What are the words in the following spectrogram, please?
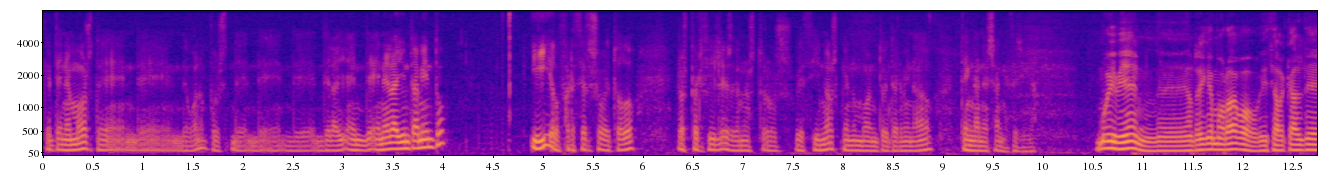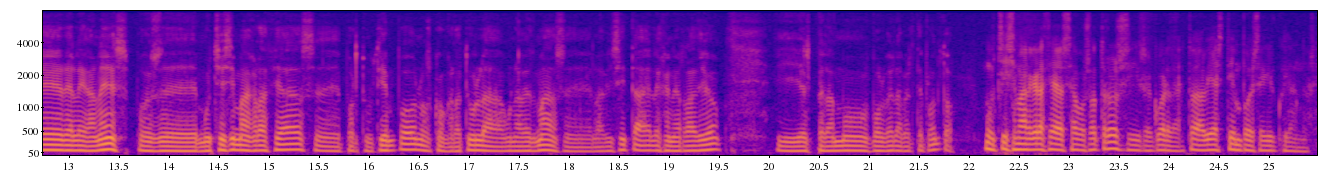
que tenemos de, bueno, pues en el ayuntamiento y ofrecer sobre todo los perfiles de nuestros vecinos que en un momento determinado tengan esa necesidad. Muy bien, eh, Enrique Morago, vicealcalde de Leganés, pues eh, muchísimas gracias eh, por tu tiempo. Nos congratula una vez más la visita a LGN Radio y esperamos volver a verte pronto. Muchísimas gracias a vosotros y recuerda, todavía es tiempo de seguir cuidándose.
